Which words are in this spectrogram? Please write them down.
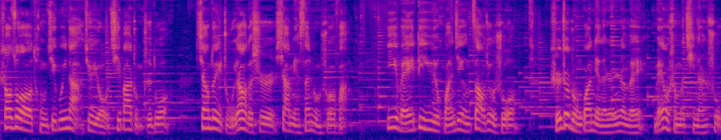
稍作统计归纳，就有七八种之多。相对主要的是下面三种说法：一为地域环境造就说。持这种观点的人认为，没有什么奇楠树，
